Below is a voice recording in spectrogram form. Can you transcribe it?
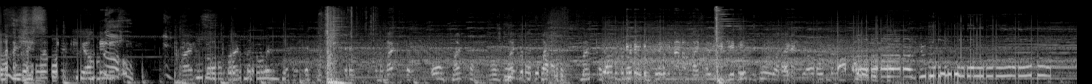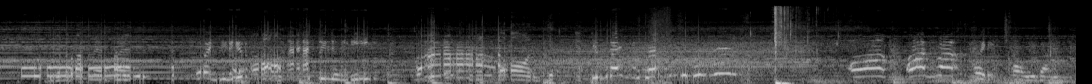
no, you want to kill me? No. Michael, Michael. Michael, oh, Michael, oh, Michael, Michael, Michael, now, Michael, you did it. Oh, dude. Wait, did you all actually leave? Wow. On. You guys remember this? Oh, oh. Wait, oh, you got me.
